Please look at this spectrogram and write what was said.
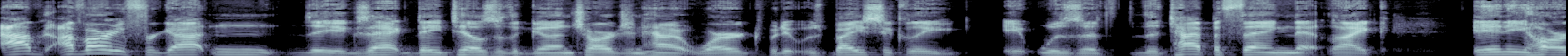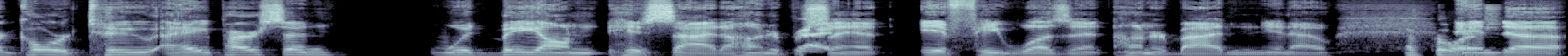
I've I've already forgotten the exact details of the gun charge and how it worked, but it was basically it was a the type of thing that like any hardcore two A person would be on his side hundred percent if he wasn't Hunter Biden, you know. of course. And uh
